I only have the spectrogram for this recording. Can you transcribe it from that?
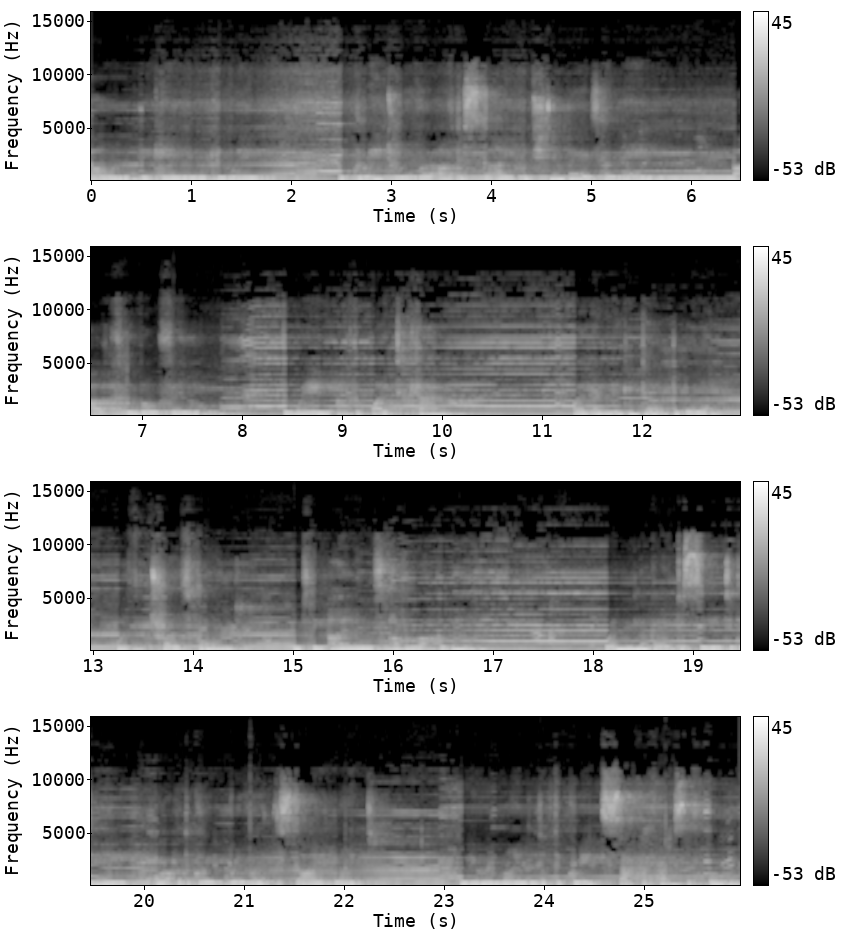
Boann became the Milky Way, the great river of the sky which still bears her name, Balch na Bofin, the way of the white cow, while her little dog Dabilla was transformed into the islands of Rockabill. When we look out to sea today or up at the great river at the sky at night, we are reminded of the great sacrifice of Boann,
